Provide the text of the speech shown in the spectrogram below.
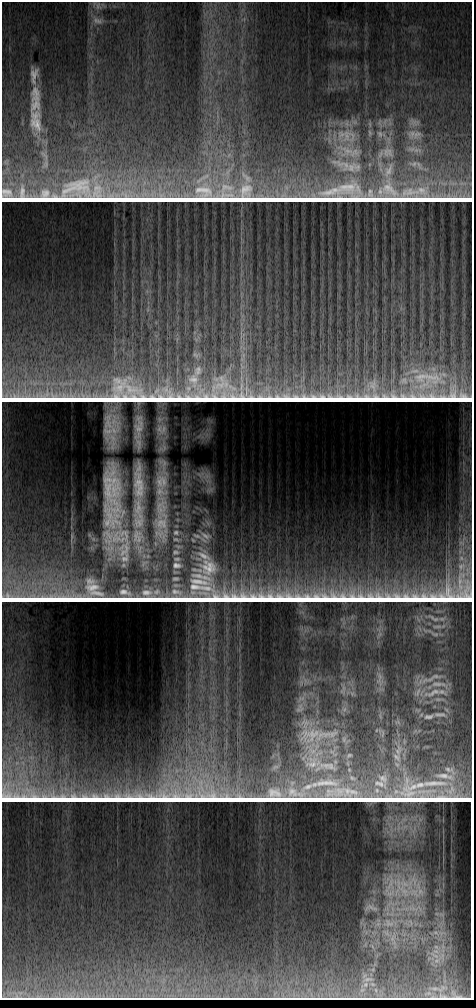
Should we put C4 on it? Blow the tank up? Yeah, it's a good idea. Oh, let's get let's drive by. Oh shit! Shoot the Spitfire! Vehicle Yeah, destroyed. you fucking whore! Nice shit!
